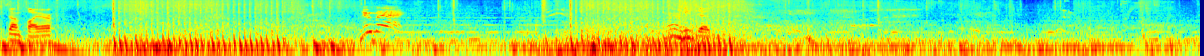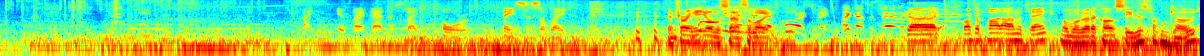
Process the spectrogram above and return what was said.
He's on fire. New mag. Oh, he did. Four faces away. And try and get you on the satellite. Reinforcement. I got the terminal. Got rocket pod on the tank. Oh my god, I can't see this fucking code.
